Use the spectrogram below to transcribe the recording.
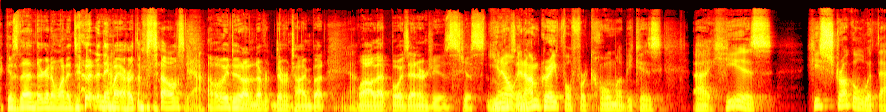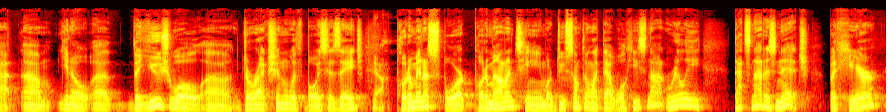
Because then they're going to want to do it, and they might hurt themselves. Yeah. How about we do it on a different time?" But yeah. wow, that boy's energy is just you know, and I'm grateful for Coma because uh, he is he struggled with that. Um, you know, uh, the usual uh, direction with boys his age. Yeah. Put him in a sport, put him on a team, or do something like that. Well, he's not really. That's not his niche. But here,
